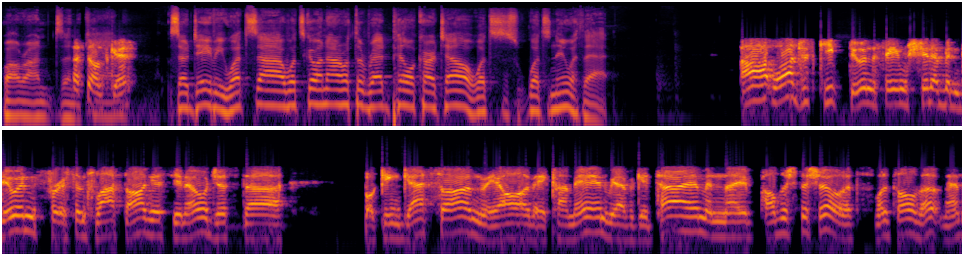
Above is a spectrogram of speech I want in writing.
While Ron's in That sounds good. So, Davey, what's uh, what's going on with the Red Pill Cartel? What's what's new with that? Uh, well, I'll just keep doing the same shit I've been doing for since last August. You know, just uh, booking guests on. They all they come in, we have a good time, and I publish the show. That's what it's all about, man.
